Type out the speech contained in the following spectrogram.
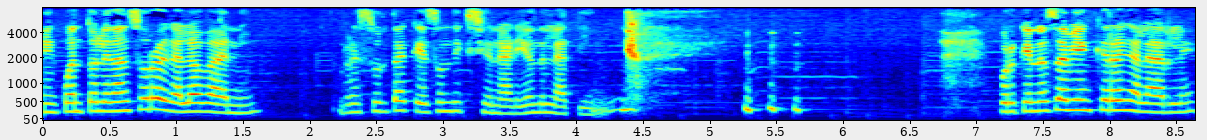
En cuanto le dan su regalo a Bunny, resulta que es un diccionario de latín. Porque no sabían qué regalarle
